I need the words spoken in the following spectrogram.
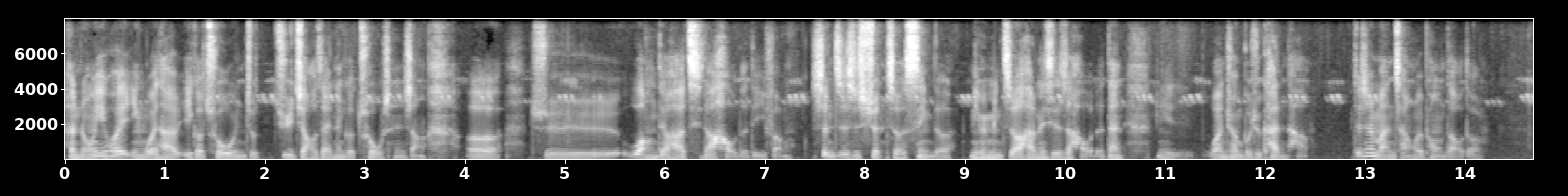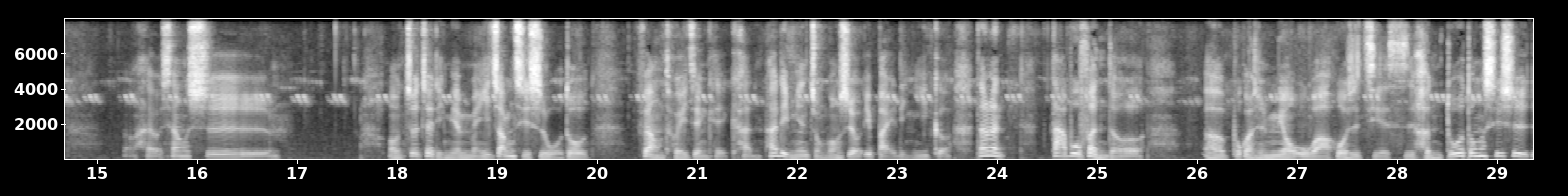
很容易会因为他一个错误，你就聚焦在那个错误身上，而去忘掉他其他好的地方，甚至是选择性的。你明明知道他那些是好的，但你完全不去看他，这是蛮常会碰到的。还有像是，哦，这这里面每一章其实我都非常推荐可以看，它里面总共是有一百零一个，当然大部分的。呃，不管是谬误啊，或者是杰斯，很多东西是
